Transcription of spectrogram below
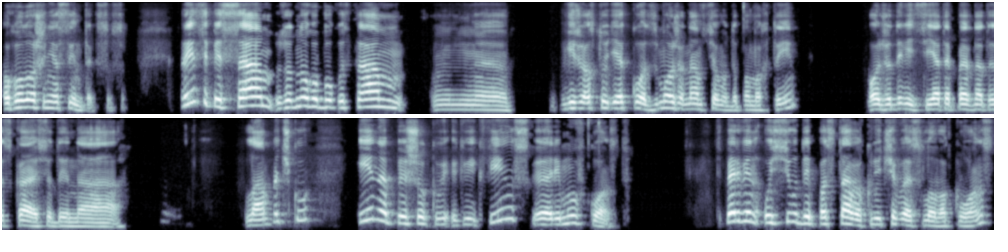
оголошення синтаксису. В принципі, сам, з одного боку, сам е, Visual Studio Code зможе нам в цьому допомогти. Отже, дивіться, я тепер натискаю сюди на лампочку і напишу Qui- Quick Things е, Remove Const. Тепер він усюди поставив ключове слово const.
